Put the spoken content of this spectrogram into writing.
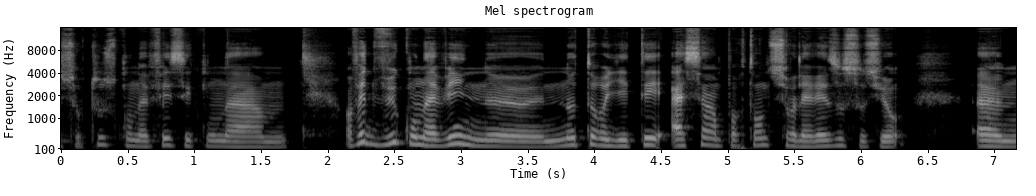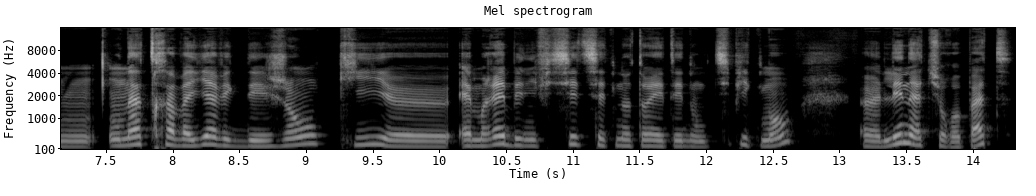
surtout ce qu'on a fait, c'est qu'on a, en fait, vu qu'on avait une, notoriété assez importante sur les réseaux sociaux, on a travaillé avec des gens qui, aimeraient bénéficier de cette notoriété. Donc typiquement, les naturopathes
